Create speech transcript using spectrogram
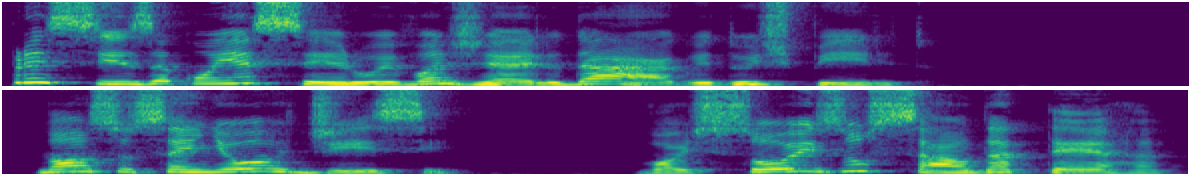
precisa conhecer o Evangelho da Água e do Espírito. Nosso Senhor disse: Vós sois o sal da terra,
